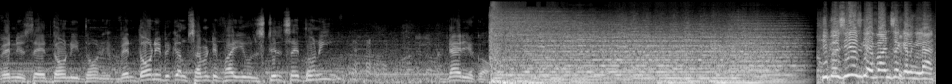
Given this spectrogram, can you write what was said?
when you say Dhoni, Dhoni. When Dhoni becomes 75, you will still say Dhoni? There you go. இப்போ சிஎஸ்கே ஃபேன்ஸ் கேளுங்களேன்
